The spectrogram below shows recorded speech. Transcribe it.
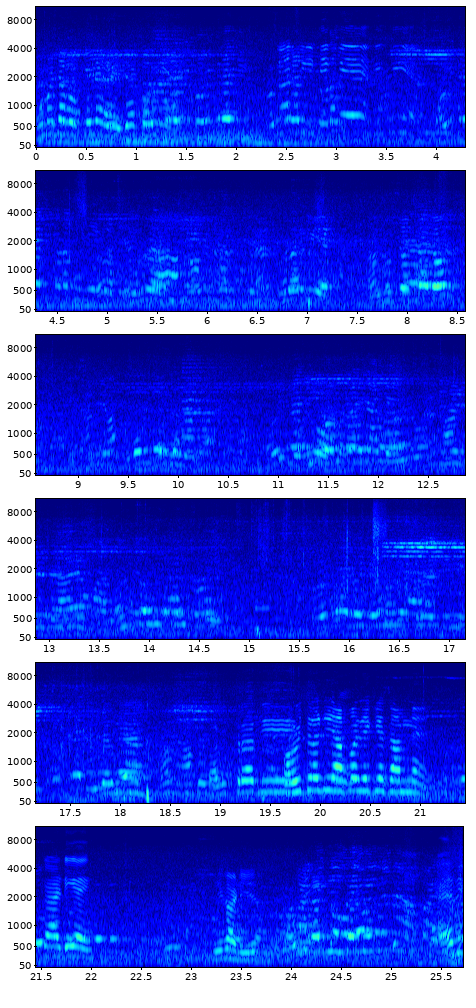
वो मतलब अकेले है जैसा भी है पवित्रा जी यहाँ पर देखिए सामने। गाड़ी आई। ये गाड़ी है। अरे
